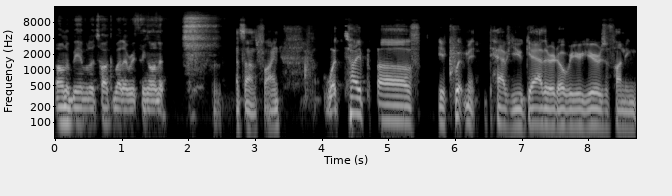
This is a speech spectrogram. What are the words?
I want to be able to talk about everything on it. That sounds fine. What type of equipment have you gathered over your years of hunting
